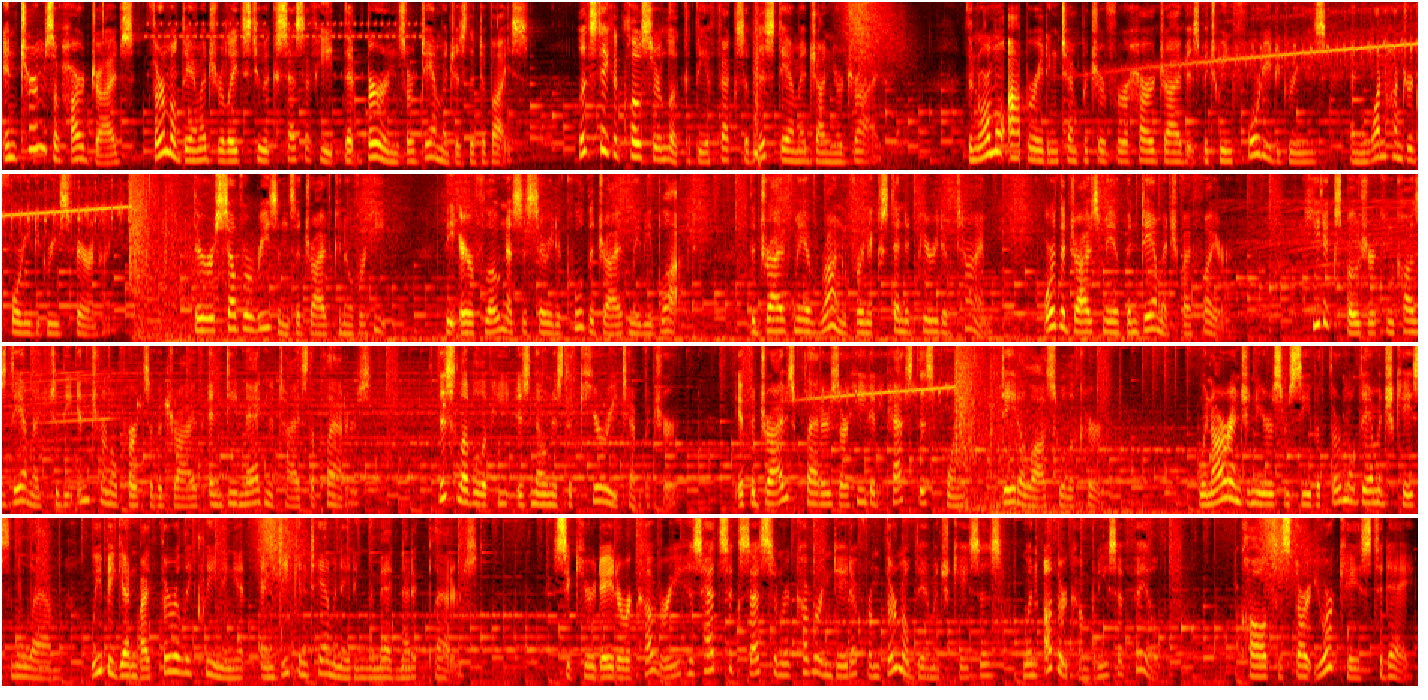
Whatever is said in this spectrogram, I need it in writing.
In terms of hard drives, thermal damage relates to excessive heat that burns or damages the device. Let's take a closer look at the effects of this damage on your drive. The normal operating temperature for a hard drive is between 40 degrees and 140 degrees Fahrenheit. There are several reasons a drive can overheat. The airflow necessary to cool the drive may be blocked. The drive may have run for an extended period of time, or the drives may have been damaged by fire. Heat exposure can cause damage to the internal parts of a drive and demagnetize the platters. This level of heat is known as the Curie temperature. If a drive's platters are heated past this point, data loss will occur. When our engineers receive a thermal damage case in the lab, we begin by thoroughly cleaning it and decontaminating the magnetic platters. Secure Data Recovery has had success in recovering data from thermal damage cases when other companies have failed. Call to start your case today.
